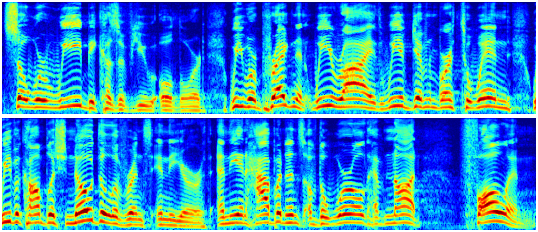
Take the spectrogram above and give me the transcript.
so were we because of you, O Lord. We were pregnant, we writhed, we have given birth to wind. We've accomplished no deliverance in the earth, and the inhabitants of the world have not fallen.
